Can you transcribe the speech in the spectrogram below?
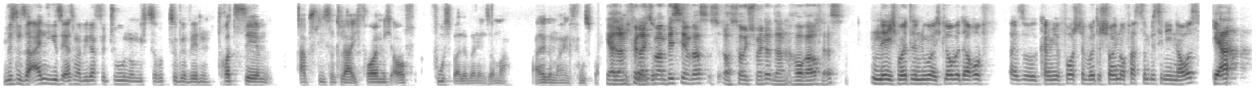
müssen sie einiges erstmal wieder für tun, um mich zurückzugewinnen. Trotzdem abschließend klar, ich freue mich auf Fußball über den Sommer. Allgemein Fußball. Ja, dann ich vielleicht so mal ein bisschen was. Oh, sorry, Schmelle, dann hau raus erst. Nee, ich wollte nur, ich glaube darauf, also kann ich mir vorstellen, wollte Scheu noch fast so ein bisschen hinaus. Ja,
